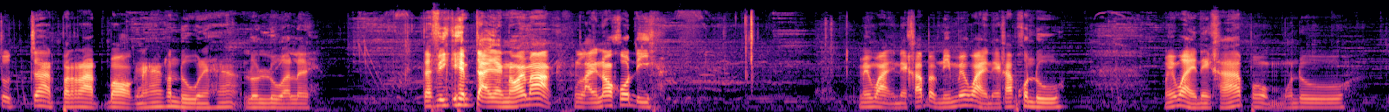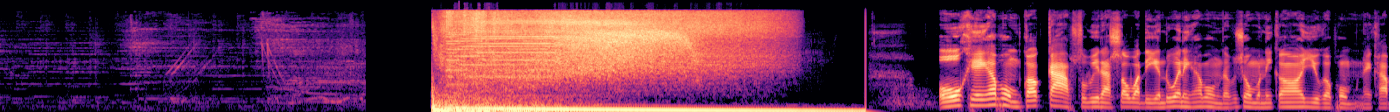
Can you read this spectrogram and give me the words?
สุดจัดประหลาดบอกนะฮะคนดูนะฮะรัวๆเลย แต่ฟรีเกมจ่ายอย่างน้อยมาก ไหลนอกโคตรดี ไม่ไหวนะครับ แบบนี้ไม่ไหวนะครับ คนดู ไม่ไหวนะครับ ผมคนดู โอเคครับผมก็กราบสวีดัสสวัสดีกันด้วยนะครับผมท่านผู้ชมวันนี้ก็อยู่กับผมนะครับ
